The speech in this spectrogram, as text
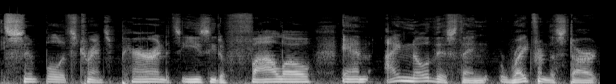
It's simple, it's transparent, it's easy to follow. And I know this thing right from the start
